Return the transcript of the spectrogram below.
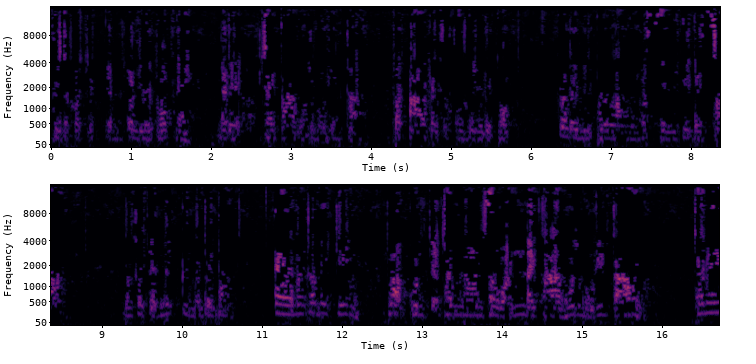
คือสะกดจิตเป็นต้นอยู่ในภพไงไม่ได้ใช้ตาหูจมูกลิ้นกายเพราะตาเป็นสิ่งที่อยู่ในภพก็เลยมีพลังและสิ่งที่ได้สร้างมันก็จะนึกขึ้นมาได้บ้างแต่มันก็ไม่จริงเพราะคุณจะทำงานสวรรค์ในตาหูจมูกลิ้นกายแค่นี้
